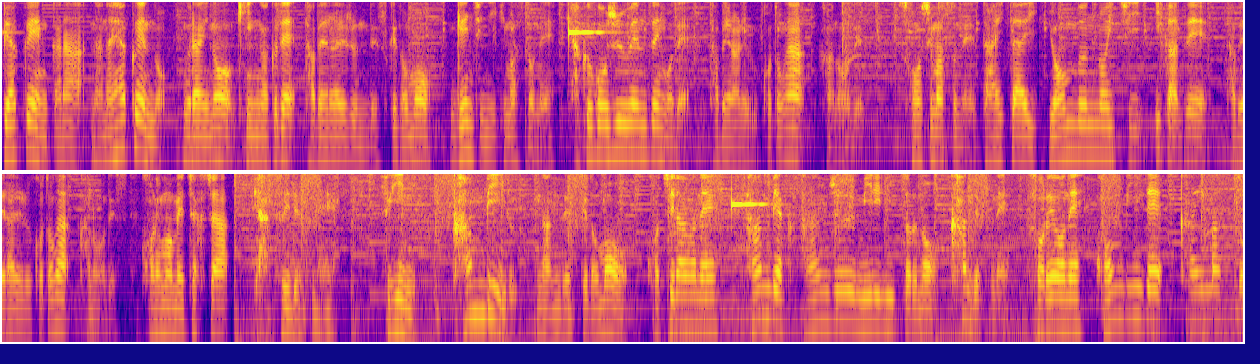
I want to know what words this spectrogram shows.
600円から700円のぐらいの金額で食べられるんですけども現地に行きますとね150円前後で食べられることが可能です。そうしますとねだいたい4分の1以下で食べられることが可能です。これもめちゃくちゃ安いですね。次に缶ビールなんですけどもこちらはね 330ml の缶ですね。それをねコンビニで買いますと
